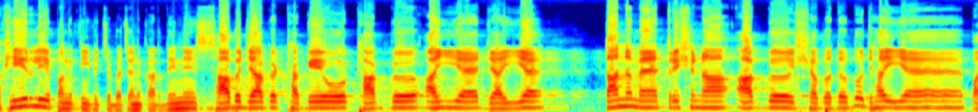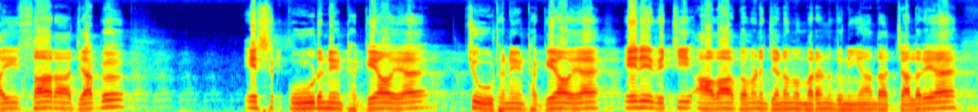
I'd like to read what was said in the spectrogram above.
ਅਖੀਰਲੀ ਪੰਕਤੀ ਵਿੱਚ ਬਚਨ ਕਰਦੇ ਨੇ, ਸਭ ਜਗ ਠੱਗਿਓ, ਠੱਗ ਆਈਐ, ਜਾਈਐ। ਤਨ ਮੈਂ ਤ੍ਰਿਸ਼ਨਾ ਅਗ ਸ਼ਬਦ 부ਝਾਈਐ ਭਾਈ ਸਾਰਾ ਜਗ। ਇਸ ਕੂੜ ਨੇ ਠੱਗਿਆ ਹੋਇਆ, ਝੂਠ ਨੇ ਠੱਗਿਆ ਹੋਇਆ, ਇਹਦੇ ਵਿੱਚ ਹੀ ਆਵਾਗਮਨ ਜਨਮ ਮਰਨ ਦੁਨੀਆ ਦਾ ਚੱਲ ਰਿਹਾ ਹੈ।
